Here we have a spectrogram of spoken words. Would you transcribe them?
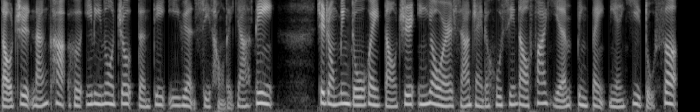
导致南卡和伊利诺州等地医院系统的压力。这种病毒会导致婴幼儿狭窄的呼吸道发炎，并被黏液堵塞。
